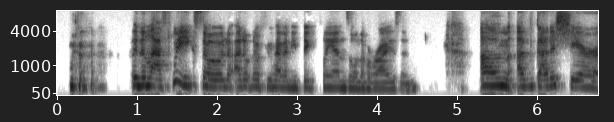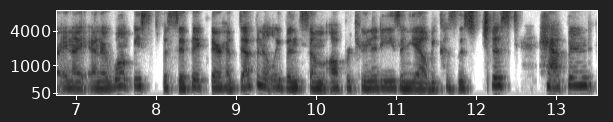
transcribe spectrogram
in the last week, so I don't know if you have any big plans on the horizon. Um, I've got to share, and I and I won't be specific. There have definitely been some opportunities in Yale because this just happened.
